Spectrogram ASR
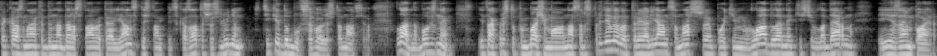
така, знаєте, де треба розставити альянс, десь там підсказати щось людям тільки добу всього лиш та навсього. Ладно, Бог з ним. І так, приступимо. Бачимо, нас розподілили три альянси, наш, потім Владлен, якийсь чи Владерн і The Empire.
